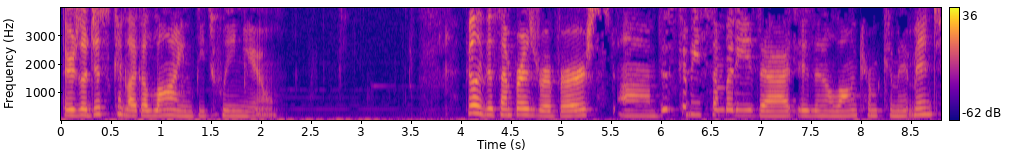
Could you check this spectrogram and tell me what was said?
there's a just like a line between you. I feel like this Emperor is reversed. Um, this could be somebody that is in a long-term commitment.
